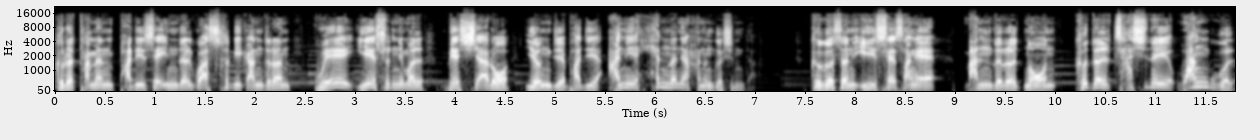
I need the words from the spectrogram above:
그렇다면 바리새인들과 서기관들은 왜 예수님을 메시아로 영접하지 아니했느냐 하는 것입니다. 그것은 이 세상에 만들어 놓은 그들 자신의 왕국을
